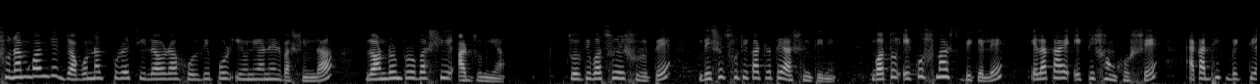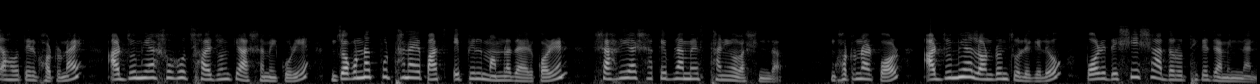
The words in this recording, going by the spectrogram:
সুনামগঞ্জের জগন্নাথপুরের চিলাওড়া হলদিপুর ইউনিয়নের বাসিন্দা, লন্ডন প্রবাসী আরজু মিয়া। চলতি বছরের শুরুতে দেশে ছুটি কাটাতে আসেন তিনি। গত একুশ মার্চ বিকেলে এলাকায় একটি সংঘর্ষে একাধিক ব্যক্তি আহতের ঘটনায় আরজু সহ ছয়জনকে আসামি করে জগন্নাথপুর থানায় পাঁচ এপ্রিল মামলা দায়ের করেন শাহরিয়ার সাকিব নামের স্থানীয় বাসিন্দা। ঘটনার পর আরজু লন্ডন চলে গেলেও পরে দেশে এসে আদালত থেকে জামিন নেন।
